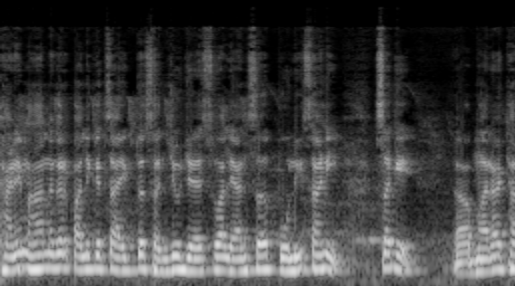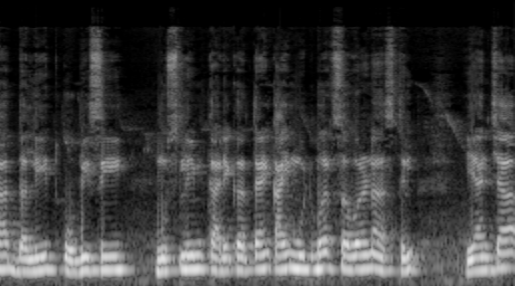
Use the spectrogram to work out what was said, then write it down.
ठाणे महानगरपालिकेचे आयुक्त संजीव जयस्वाल यांसह पोलीस आणि सगळे मराठा दलित ओबीसी मुस्लिम कार्यकर्ते आणि काही मुठभर सवर्ण असतील. यांच्या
